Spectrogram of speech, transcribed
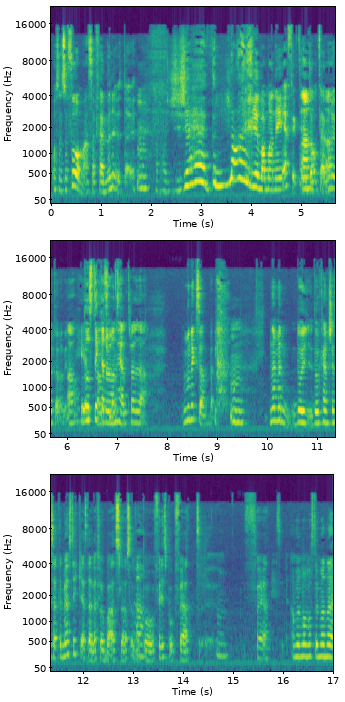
Och sen så får man så fem minuter. Mm. Man bara jävlar vad man är effektiv Ja, de fem ja, minuterna. Det Ja. Då stickar du en hel tröja. Men exempel. Mm. Nej men då, då kanske jag sätter mig och stickar istället för att bara slösa upp Ja. på Facebook för att Mm. För att ja, men man måste, man,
